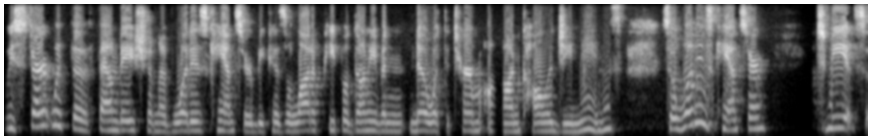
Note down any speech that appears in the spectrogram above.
We start with the foundation of what is cancer because a lot of people don't even know what the term oncology means. So, what is cancer? To me, it's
